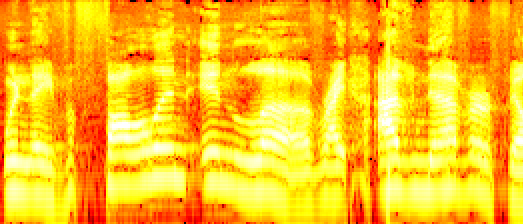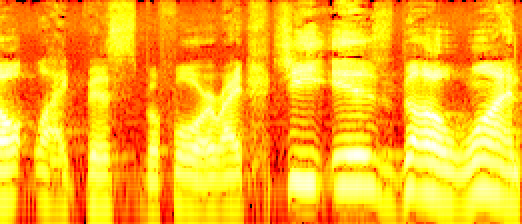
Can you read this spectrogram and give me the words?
when they've fallen in love, right, I've never felt like this before, right? She is the one.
